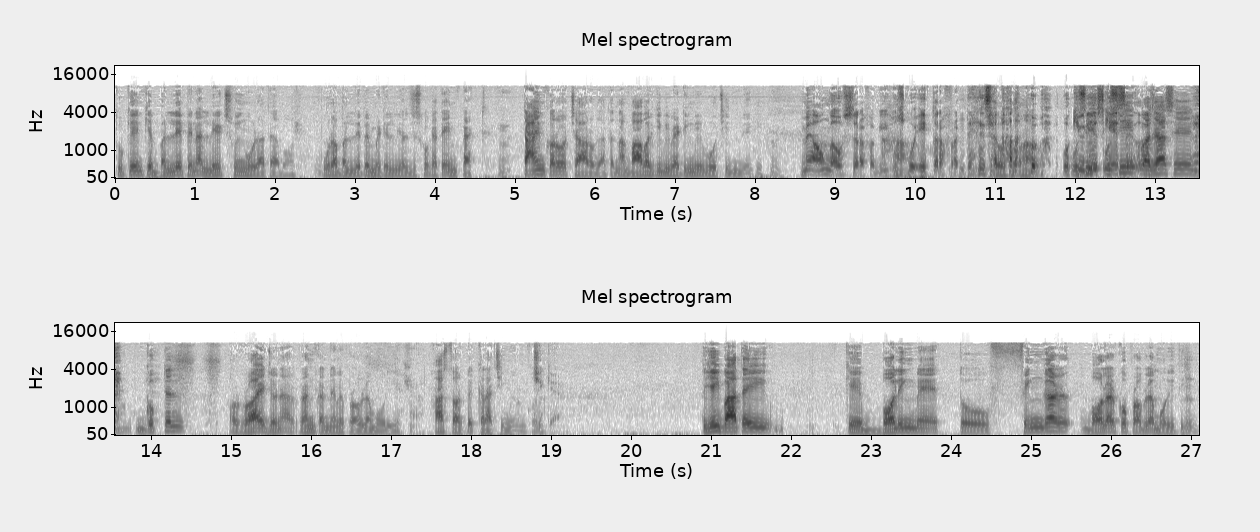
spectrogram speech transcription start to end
क्योंकि इनके बल्ले पे ना लेट स्विंग हो जाता है बॉल पूरा बल्ले पे मिडिल नहीं जिसको कहते हैं इम्पैक्ट। टाइम करो चार हो जाता है। ना बाबर की भी बैटिंग में वो चीज़ नहीं देखी मैं आऊँगा उस तरफ़ अभी हाँ। उसको एक तरफ़ रखते हैं तो हाँ, वो उसी, क्यूरियस केस उसी है। वजह से गुप्टिल और रॉय जो ना रन करने में प्रॉब्लम हो रही है। हाँ। खास तौर पे कराची में उनको ठीक है। यही बात है कि बॉलिंग में तो फिंगर बॉलर को प्रॉब्लम हो रही थी।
